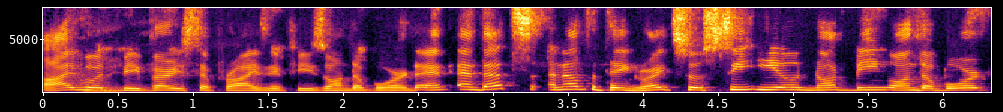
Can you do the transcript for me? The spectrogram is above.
I would be very surprised if he's on the board. And and that's another thing, right? So CEO not being on the board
